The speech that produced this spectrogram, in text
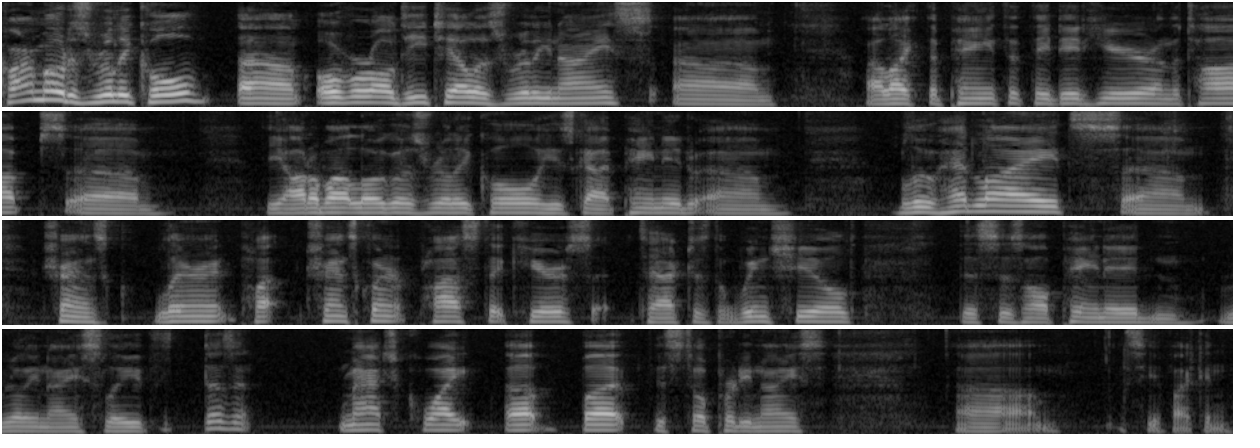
car mode is really cool. Um, overall detail is really nice. Um, I like the paint that they did here on the tops. Um, the Autobot logo is really cool. He's got painted um, blue headlights, um, transparent, pl transparent plastic here to act as the windshield. This is all painted and really nicely. It doesn't match quite up, but it's still pretty nice. Um, let's see if I can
